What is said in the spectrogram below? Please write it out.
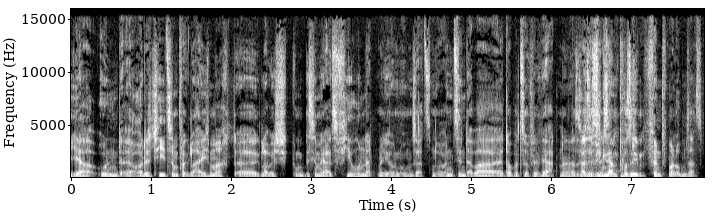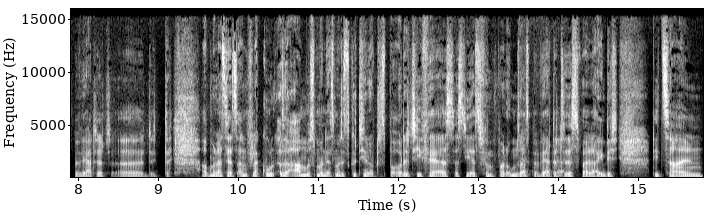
Ja, und äh, Oddity zum Vergleich macht, äh, glaube ich, ein bisschen mehr als 400 Millionen Umsatz nur und sind aber äh, doppelt so viel wert. Ne? Also, also wie gesagt, ProSieben. Fünfmal Umsatz bewertet. Äh, ob man das jetzt an Flakon, also A muss man erstmal diskutieren, ob das bei Oddity fair ist, dass die jetzt fünfmal Umsatz ja, bewertet ja. ist, weil eigentlich die Zahlen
